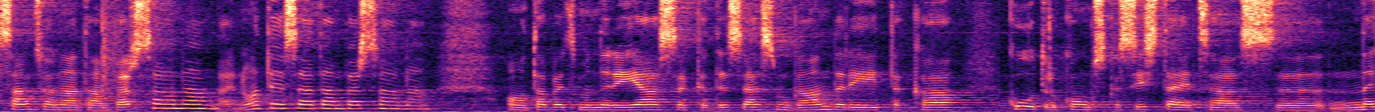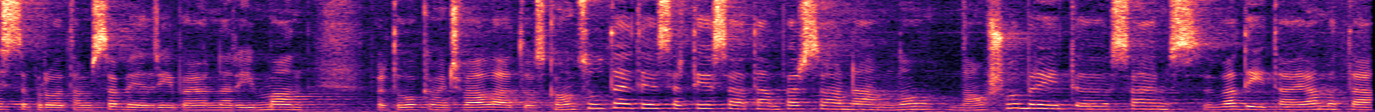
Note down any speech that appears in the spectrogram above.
sankcionētām personām vai notiesātām personām. Un tāpēc man arī jāsaka, ka es esmu gandarīta, ka Kūtra kungs, kas izteicās eh, nesaprotam sabiedrībai un arī man par to, ka viņš vēlētos konsultēties ar tiesātām personām, nu, nav šobrīd eh, saimnes vadītāja amatā.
